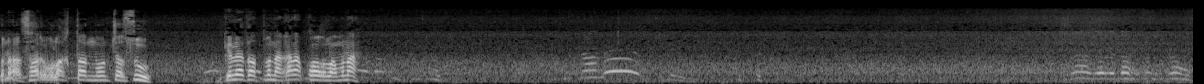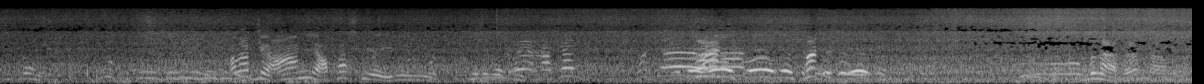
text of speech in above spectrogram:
мына сарыбұлақтан монша suv келатат мына qarab қойғыла мына қалапчы ами опасный мына да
